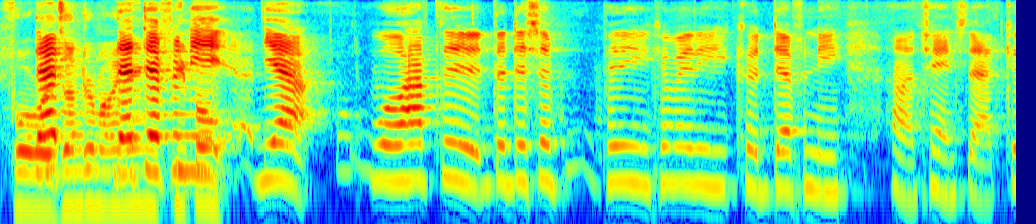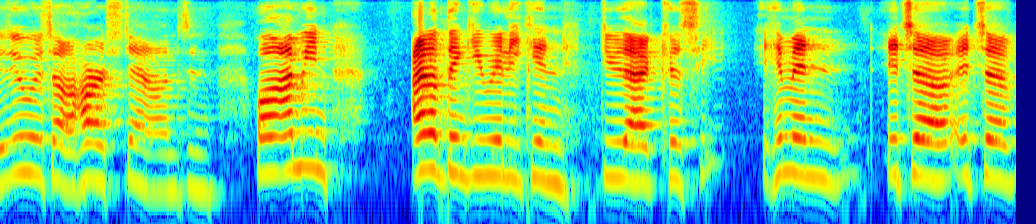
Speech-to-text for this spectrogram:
forwards that, undermining that definitely, people. yeah, we'll have to. The disciplinary committee could definitely uh, change that because it was a harsh challenge, and well, I mean, I don't think you really can do that because him and it's a it's a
